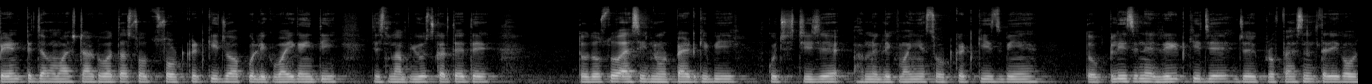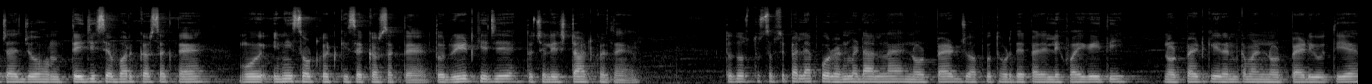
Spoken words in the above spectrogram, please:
पेंट जब हमारा स्टार्ट हुआ था शॉर्टकट की जो आपको लिखवाई गई थी, जिसमें आप यूज़ करते थे तो दोस्तों ऐसी नोट पैड की भी कुछ चीज़ें हमने लिखवाई हैं शॉर्टकट कीज़ भी हैं। तो प्लीज़ इन्हें रीड कीजिए, जो एक प्रोफेशनल तरीका है, जो हम तेज़ी से वर्क कर सकते हैं, वो इन्हीं शॉर्टकट की से कर सकते हैं। तो रीड कीजिए तो चलिए स्टार्ट करते हैं। तो दोस्तों सबसे पहले आपको रन में डालना है नोट पैड जो आपको थोड़ी देर पहले लिखवाई गई थी। नोट पैड की रन कमांड नोट पैड ही होती है।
